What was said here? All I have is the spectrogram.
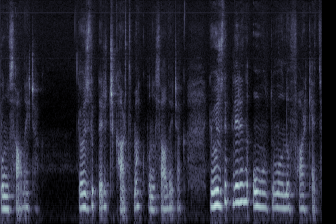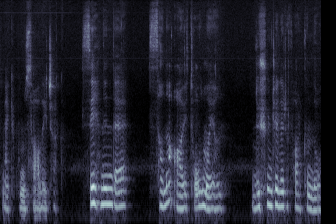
bunu sağlayacak. Gözlükleri çıkartmak bunu sağlayacak. Gözlüklerin olduğunu fark etmek bunu sağlayacak. Zihninde sana ait olmayan düşünceleri farkında ol.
